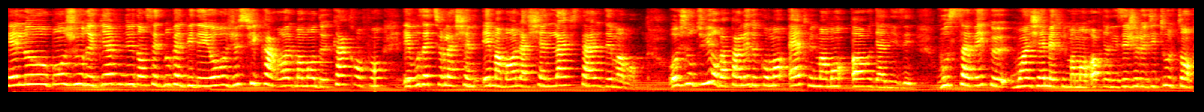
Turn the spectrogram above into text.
Hello, bonjour et bienvenue dans cette nouvelle vidéo. Je suis Carole, maman de 4 enfants et vous êtes sur la chaîne Et Maman, la chaîne lifestyle des mamans. Aujourd'hui, on va parler de comment être une maman organisée. Vous savez que moi, j'aime être une maman organisée, je le dis tout le temps.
